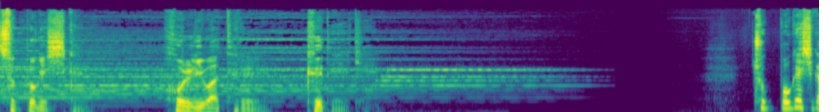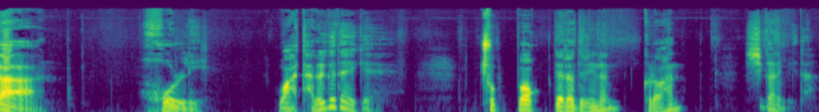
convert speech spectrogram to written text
축복의 시간 holy water를 그대에게 축복의 시간 holy 와타를 그대에게 축복 내려드리는 그러한 시간입니다.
